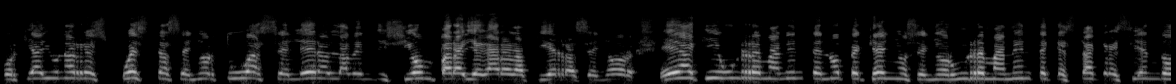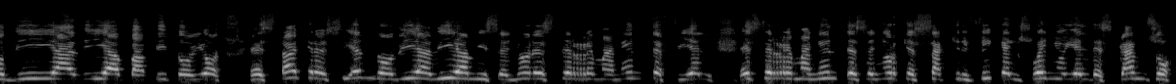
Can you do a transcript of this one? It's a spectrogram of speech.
porque hay una respuesta, Señor. Tú aceleras la bendición para llegar a la tierra, Señor. He aquí un remanente no pequeño, Señor, un remanente que está creciendo día a día, papito Dios. Está creciendo día a día mi Señor, este remanente fiel, este remanente, Señor, que sacrifica el sueño y el descanso,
